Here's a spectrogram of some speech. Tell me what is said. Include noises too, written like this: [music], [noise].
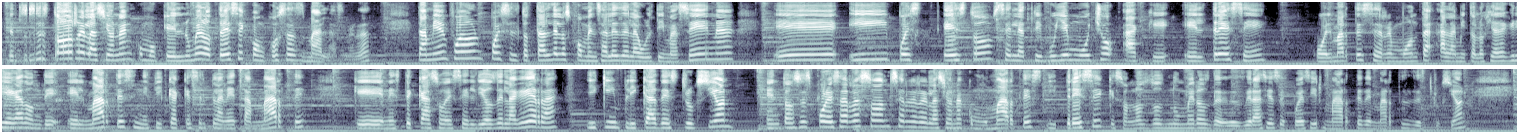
entonces todos relacionan como que el número 13 con cosas malas, ¿verdad? También fueron pues el total de los comensales de la última cena eh, y pues esto se le atribuye mucho a que el 13 o el martes se remonta a la mitología griega donde el martes significa que es el planeta Marte, que en este caso es el dios de la guerra y que implica destrucción. Entonces por esa razón se le relaciona como martes y 13, que son los dos números de desgracia, se puede decir Marte de martes de destrucción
